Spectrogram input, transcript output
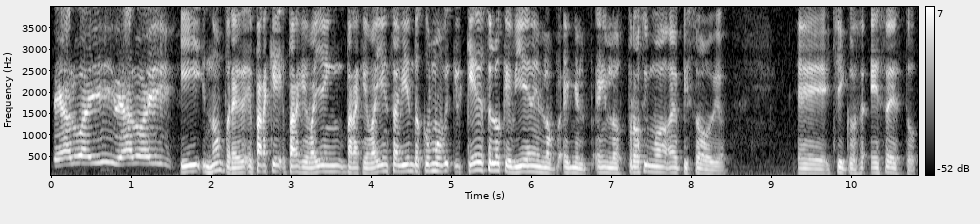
Déjalo ahí, déjalo ahí. Y no, pero para que para que vayan para que vayan sabiendo cómo qué es lo que viene en, en, el, en los próximos episodios. Eh, chicos, es esto.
